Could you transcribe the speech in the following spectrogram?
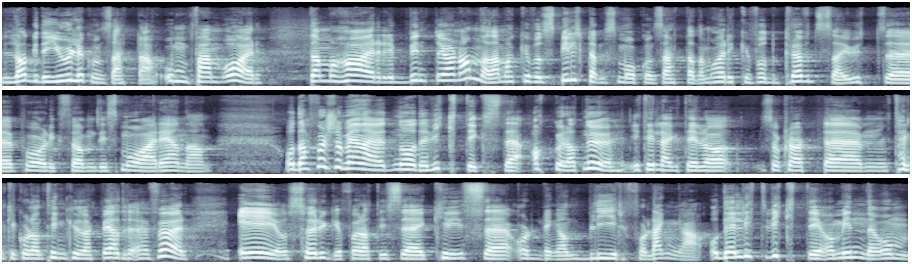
lagde julekonserter om fem år, de har begynt å gjøre noe annet. De har ikke fått spilt de små konsertene. De har ikke fått prøvd seg ut uh, på liksom, de små arenaene. Og Derfor så mener jeg at noe av det viktigste akkurat nå, i tillegg til å så klart um, tenke hvordan ting kunne vært bedre før, er å sørge for at disse kriseordningene blir forlenga. Og det er litt viktig å minne om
